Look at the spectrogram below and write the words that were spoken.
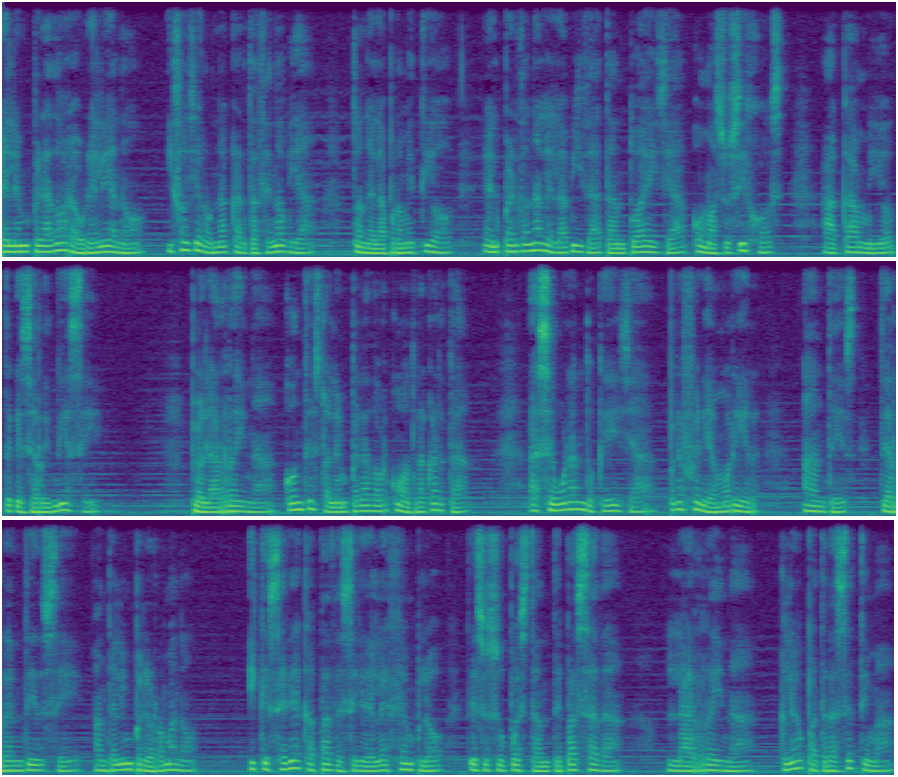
El emperador Aureliano hizo llegar una carta a Zenobia, donde la prometió el perdonarle la vida tanto a ella como a sus hijos, a cambio de que se rindiese. Pero la reina contestó al emperador con otra carta, asegurando que ella prefería morir antes de rendirse ante el imperio romano y que sería capaz de seguir el ejemplo de su supuesta antepasada, la reina Cleopatra VII,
